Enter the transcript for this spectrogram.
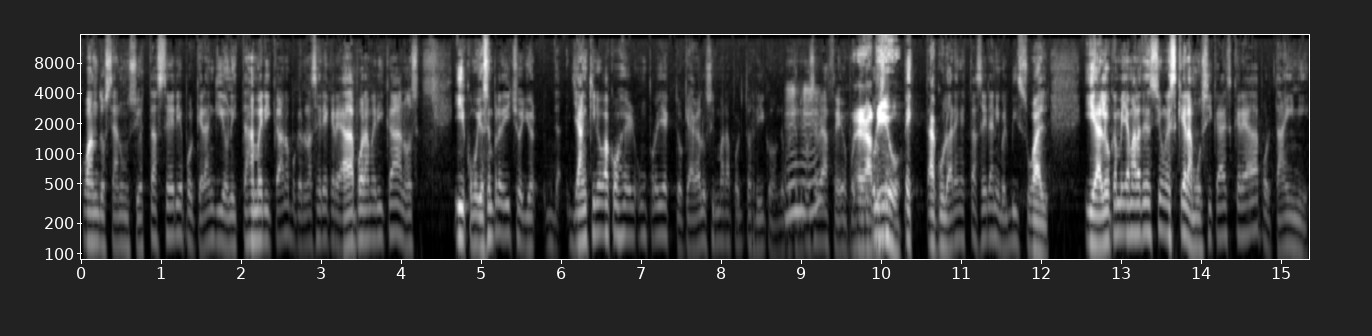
cuando se anunció esta serie porque eran guionistas americanos, porque era una serie creada por americanos. Y como yo siempre he dicho, yo, Yankee no va a coger un proyecto que haga lucir mal a Puerto Rico, donde Puerto Rico se vea feo. Luce Negativo. espectacular en esta serie a nivel visual. Y algo que me llama la atención es que la música es creada por Tiny.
